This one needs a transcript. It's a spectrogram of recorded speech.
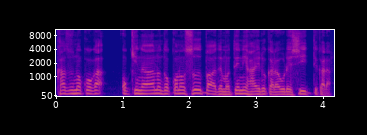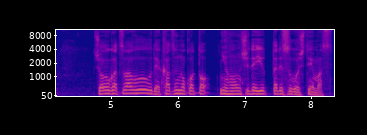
数の子が沖縄のどこのスーパーでも手に入るから嬉しいってから正月は夫婦で数の子と日本酒でゆったり過ごしています。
